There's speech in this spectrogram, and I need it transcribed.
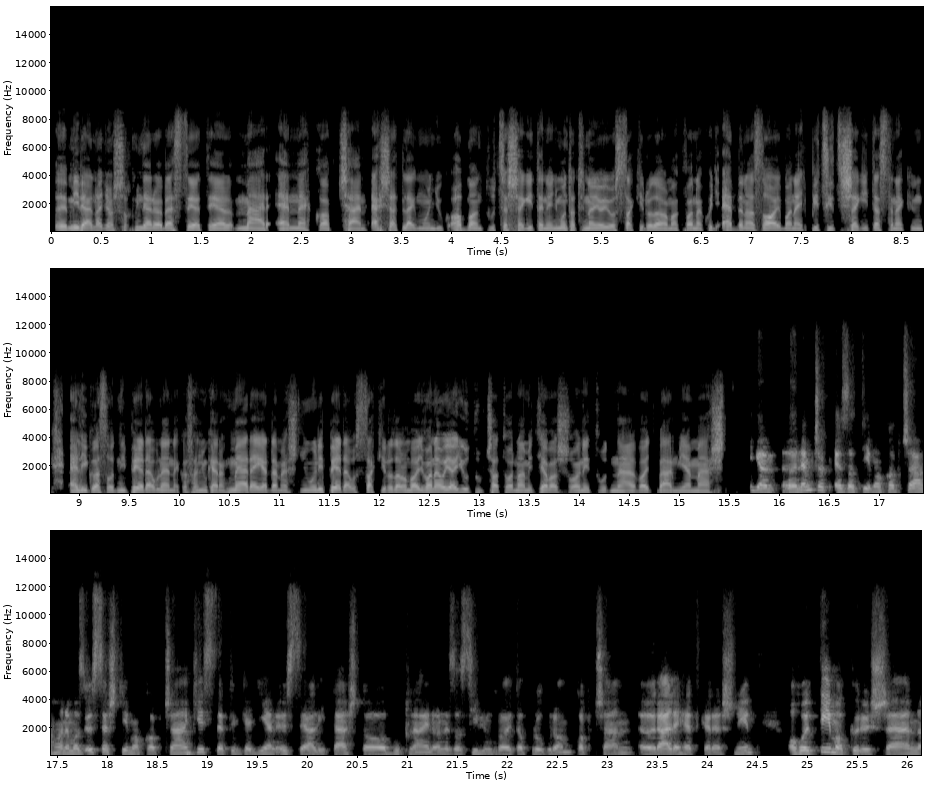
Mivel nagyon sok mindenről beszéltél már ennek kapcsán, esetleg mondjuk abban tudsz segíteni, hogy mondtad, hogy nagyon jó szakirodalmak vannak, hogy ebben a zajban egy picit segítesz nekünk eligazodni, például ennek az anyukának merre érdemes nyúlni, például szakirodalomban, vagy van-e olyan YouTube csatorna, amit javasolni tudnál, vagy bármilyen más? Igen, nem csak ez a téma kapcsán, hanem az összes téma kapcsán készítettünk egy ilyen összeállítást a Bookline-on, ez a Szívünk rajta program kapcsán, rá lehet keresni, ahol témakörösen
